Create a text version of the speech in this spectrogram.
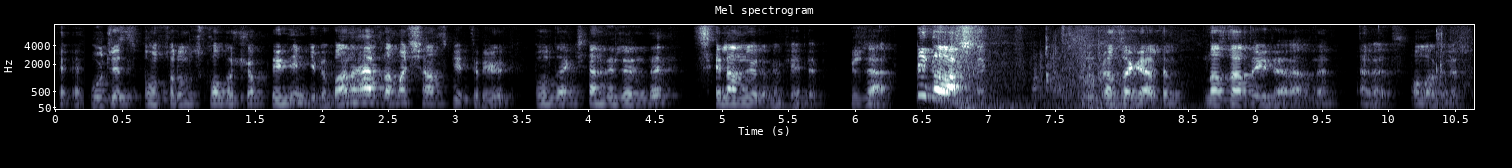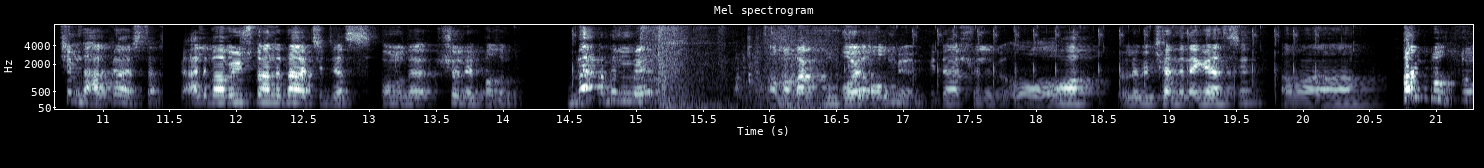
UC sponsorumuz Photoshop. Dediğim gibi bana her zaman şans getiriyor. Buradan kendilerini de selamlıyorum efendim. Güzel. Bir daha açtık. Gaza geldim. Nazar değdi herhalde. Evet olabilir. Şimdi arkadaşlar galiba bir 3 tane daha açacağız. Onu da şöyle yapalım. Verdim mi? Ama bak bu boya olmuyor. Bir daha şöyle bir oh böyle bir kendine gelsin. Tamam. Hayırlı olsun.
